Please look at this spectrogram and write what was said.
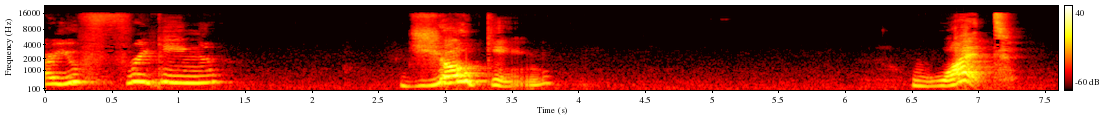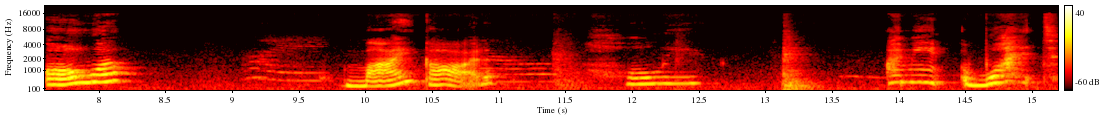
Are you freaking joking? What? Oh my god. Holy. I mean, what?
